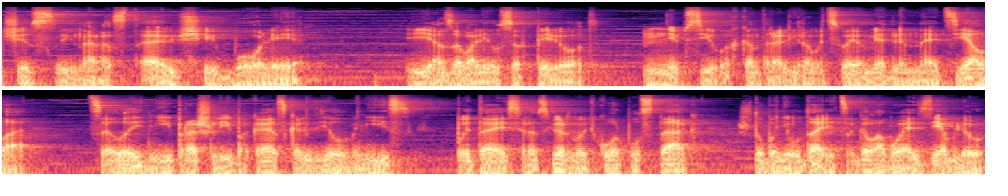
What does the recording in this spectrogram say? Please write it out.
Часы нарастающей боли. Я завалился вперед, не в силах контролировать свое медленное тело. Целые дни прошли, пока я скользил вниз, пытаясь развернуть корпус так, чтобы не удариться головой о землю.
